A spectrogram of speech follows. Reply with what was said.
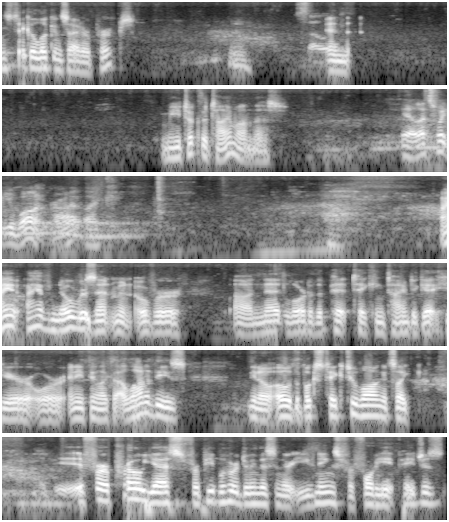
Let's take a look inside our perks. So And I mean, he took the time on this. yeah, that's what you want, right? Like I I have no resentment over uh, Ned, Lord of the Pit, taking time to get here or anything like that. A lot of these, you know, oh, the books take too long. It's like if for a pro, yes. For people who are doing this in their evenings for 48 pages,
